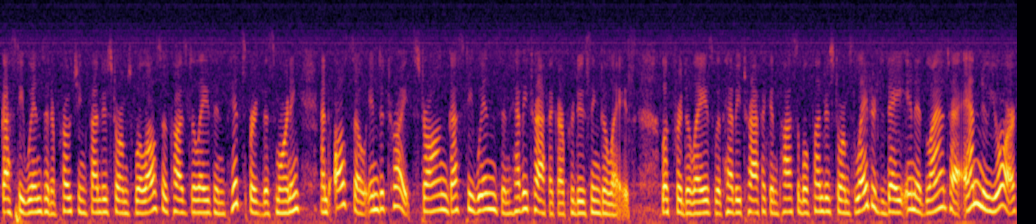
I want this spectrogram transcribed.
Gusty winds and approaching thunderstorms will also cause delays in Pittsburgh this morning and also in Detroit. Strong gusty winds and heavy traffic are producing delays. Look for delays with heavy traffic and possible thunderstorms later today in Atlanta and New York.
